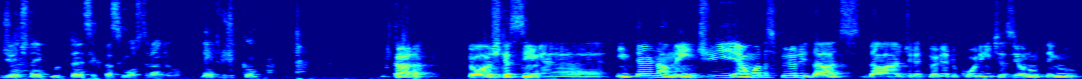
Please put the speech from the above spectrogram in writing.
diante da importância que está se mostrando dentro de campo? Cara, eu acho que assim, é, internamente é uma das prioridades da diretoria do Corinthians e eu não tenho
